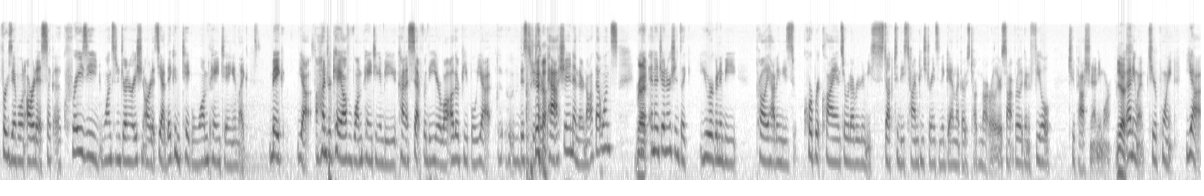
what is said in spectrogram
for example an artist like a crazy once in a generation artist yeah they can take one painting and like make yeah 100k off of one painting and be kind of set for the year while other people yeah who, who- this is just Yeah. their passion and they're not that once Right. in a generation it's like you are going to be probably having these corporate clients or whatever you're going to be stuck to these time constraints and again like i was talking about earlier it's not really going to feel too passionate anymore yeah but anyway, to your point, yeah,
